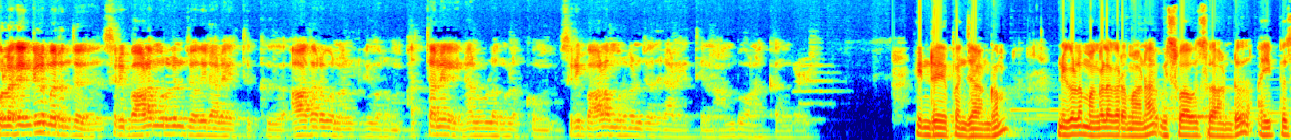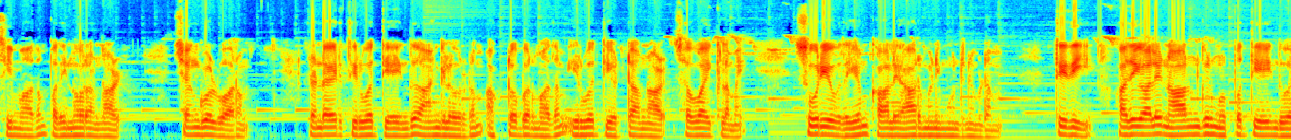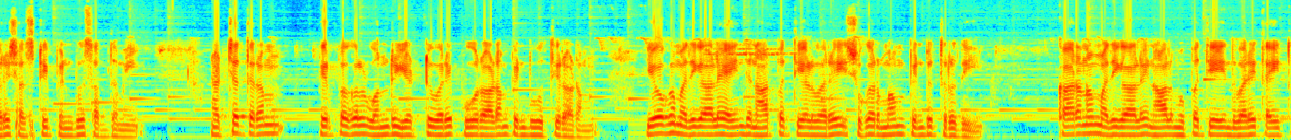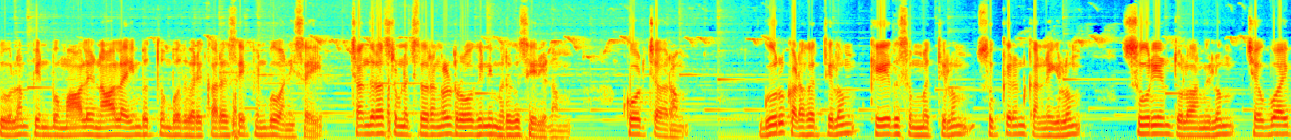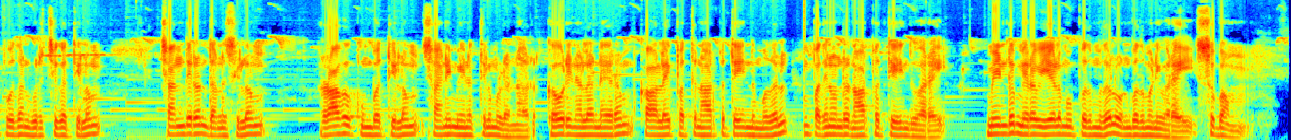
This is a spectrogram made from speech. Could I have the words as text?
உலகெங்கிலும் இருந்து ஸ்ரீ பாலமுருகன் ஜோதிடாலயத்துக்கு ஆதரவு நல்கி வரும் அத்தனை நல்வுள்ளங்களுக்கும் ஸ்ரீ பாலமுருகன் ஜோதிடாலயத்தின் அன்பு வணக்கங்கள். இன்றைய பஞ்சாங்கம் நிகழும் மங்களகரமான விஸ்வாவசு ஆண்டு ஐப்பசி மாதம் பதினோராம் நாள் செங்கோல் வாரம். ரெண்டாயிரத்தி இருபத்தி ஐந்து ஆங்கில வருடம் அக்டோபர் மாதம் இருபத்தி எட்டாம் நாள் செவ்வாய்க்கிழமை. சூரிய உதயம் காலை ஆறு மணி மூன்று நிமிடம். திதி அதிகாலை நான்கு முப்பத்தி ஐந்து வரை சஷ்டி பின்பு சப்தமி. நட்சத்திரம் பிற்பகல் ஒன்று எட்டு வரை பூராடம் பின்பு உத்திராடம். யோகம் அதிகாலை ஐந்து நாற்பத்தி ஏழு வரை சுகர்மம் பின்பு திருதி. கரணம் அதிகாலை நாலு முப்பத்தி ஐந்து வரை தைத்தூலம் பின்பு மாலை நாலு ஐம்பத்தொம்பது வரை கரசை பின்பு வனிசை சந்திராஷ்டிரம் நட்சத்திரங்கள் ரோகிணி மிருகசீரிடம் கோட்சாரம் குரு கடகத்திலும் கேது சிம்மத்திலும் சுக்கிரன் கன்னியிலும் சூரியன் துலாமிலும் செவ்வாய் புதன் விருச்சிகத்திலும் சந்திரன் தனுசிலும் ராகு கும்பத்திலும் சனி மீனத்திலும் உள்ளனர். கௌரி நல்ல நேரம் காலை பத்து நாற்பத்தி ஐந்து முதல் பதினொன்று நாற்பத்தி ஐந்து வரை. மீண்டும் இரவு ஏழு முப்பது முதல் ஒன்பது மணி வரை. சுபம்.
